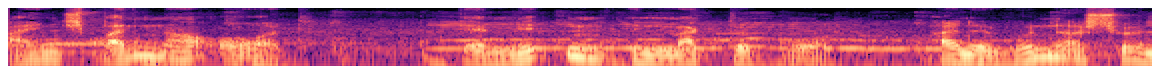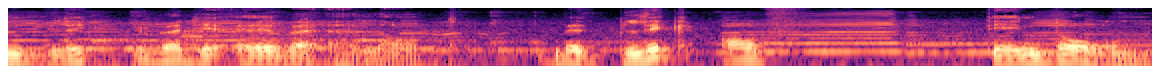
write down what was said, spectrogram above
Ein spannender Ort, der mitten in Magdeburg einen wunderschönen Blick über die Elbe erlaubt, mit Blick auf den Dom.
